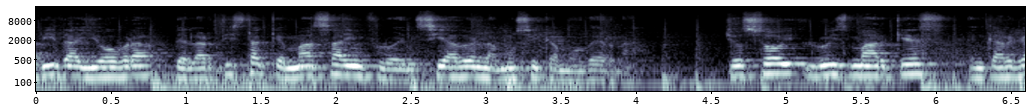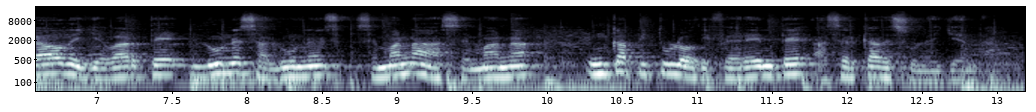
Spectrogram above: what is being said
Vida y obra del artista que más ha influenciado en la música moderna. Yo soy Luis Márquez, encargado de llevarte lunes a lunes, semana a semana, un capítulo diferente acerca de su leyenda.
